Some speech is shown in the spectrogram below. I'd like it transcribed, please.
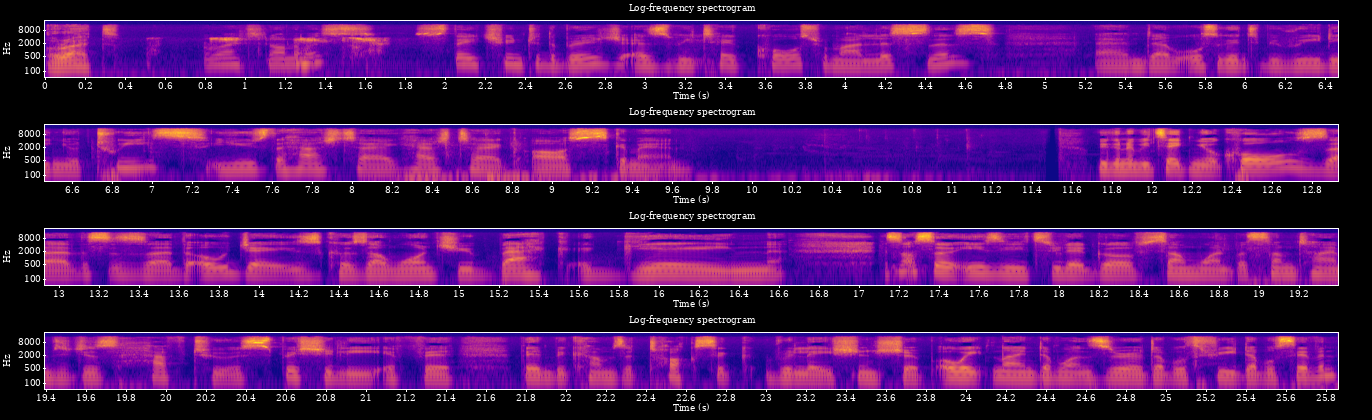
All right. All right, Anonymous, stay tuned to the bridge as we take calls from our listeners. And uh, we're also going to be reading your tweets. Use the hashtag, hashtag Ask a Man. We're going to be taking your calls. Uh, this is uh, the OJs because I want you back again. It's not so easy to let go of someone, but sometimes you just have to, especially if it then becomes a toxic relationship. 0891103377.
